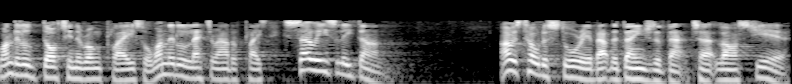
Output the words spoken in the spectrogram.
one little dot in the wrong place or one little letter out of place. So easily done. I was told a story about the dangers of that uh, last year.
